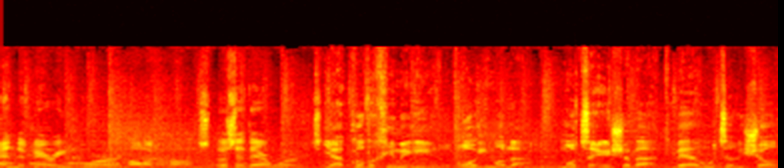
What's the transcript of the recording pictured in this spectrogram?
and the very word Holocaust. Those are their words. יעקב אחימאיר, רואים עולם, מוצאי שבת, בערוץ הראשון.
